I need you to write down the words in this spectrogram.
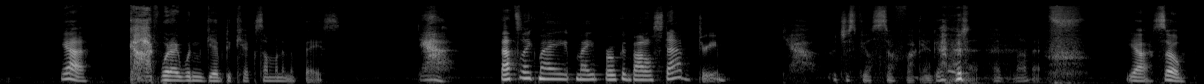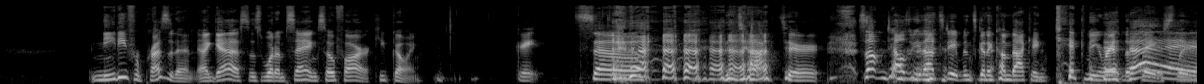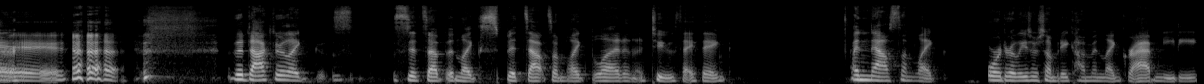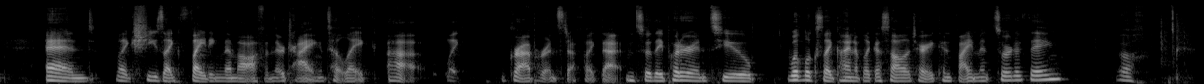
Yeah. God, what I wouldn't give to kick someone in the face. Yeah. That's like my my broken bottle stab dream. Yeah. It just feels so fucking good. I love it. Yeah. So needy for president, I guess, is what I'm saying so far. Keep going. Great. So the doctor Something tells me that statement's going to come back and kick me right in the face later. the doctor like s- sits up and like spits out some like blood and a tooth, I think. And now some like orderlies or somebody come and like grab Needy and like she's like fighting them off and they're trying to like uh like grab her and stuff like that. And so they put her into what looks like kind of like a solitary confinement sort of thing. Ugh.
